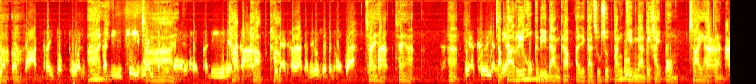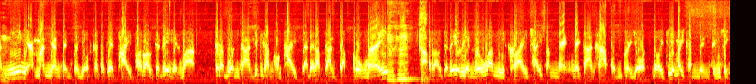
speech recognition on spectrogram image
และอ่าประกาศให้ทบทวนอ่าคดีที่ไม่สั่งใช่ฟ้องหกคดีเนี่ยนะคะครับครับที่แรกห้าตอนนี้รู้สึกจะเป็นหกแล้วใช่นคฮะใช่ฮะฮะเนี่ยคืออย่างจับเนี้ยตาหรือหกคดีดังครับอายการสูงสุดตั้งทีมงานไปไขปม ใช่ฮะอาจารย์อันนี้เนี่ยมันยังเป็นประโยชน์กับประเทศไทย เพราะเราจะได้เห็นว่า กระบวนการยุติธรรมของไทยจะได้รับการปรับปรุงไหมอือฮึครับ เราจะได้เรียนรู้ว่ามีใครใช้ตำแหน่งในการหาผลประโยชน์ โดยที่ไม่คำนึงถึงสิ่ง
